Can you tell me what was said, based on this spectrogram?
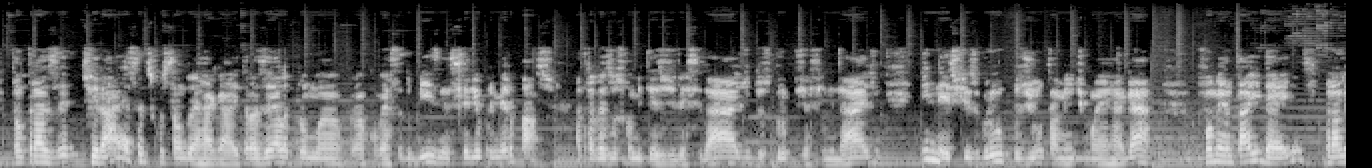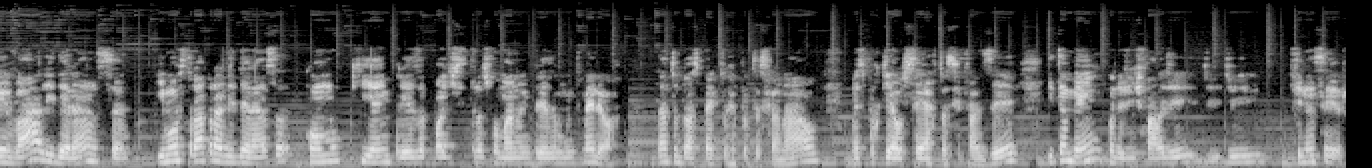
Então, trazer, tirar essa discussão do RH e trazer ela para uma, uma conversa do business seria o primeiro passo, através dos comitês de diversidade, dos grupos de afinidade, e nestes grupos, juntamente com o RH, fomentar ideias para levar a liderança e mostrar para a liderança como que a empresa pode se transformar numa empresa muito melhor, tanto do aspecto reputacional, mas porque é o certo a se fazer, e também quando a gente fala de, de, de financeiro.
